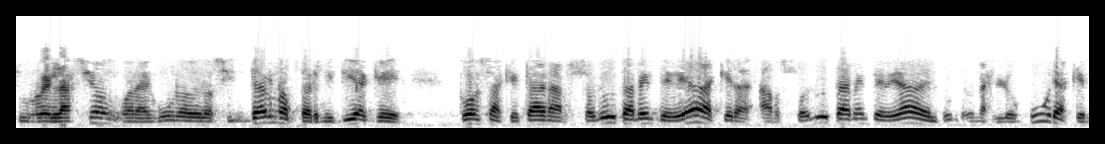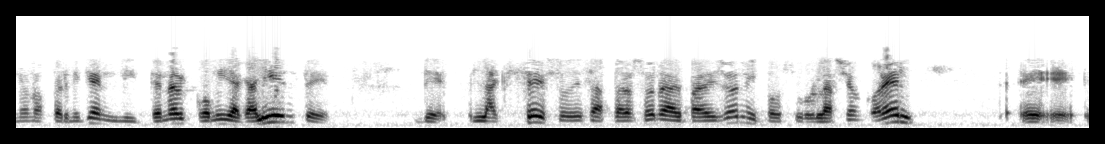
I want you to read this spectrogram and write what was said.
su relación con alguno de los internos permitía que cosas que estaban absolutamente vedadas, que eran absolutamente vedadas del punto de unas locuras que no nos permitían ni tener comida caliente, de el acceso de esas personas al pabellón y por su relación con él, eh, eh,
